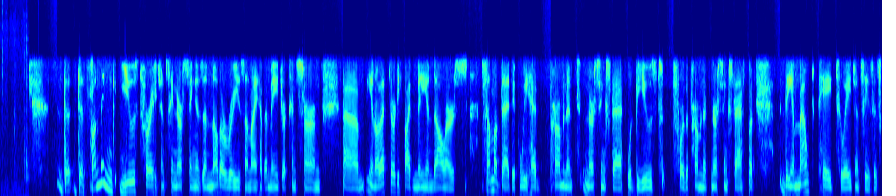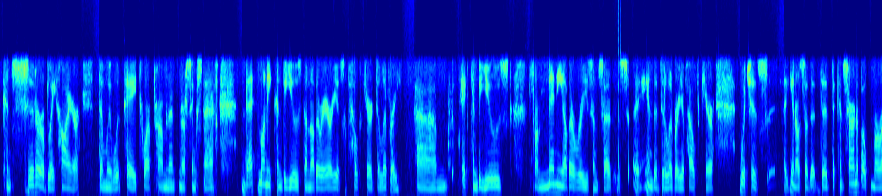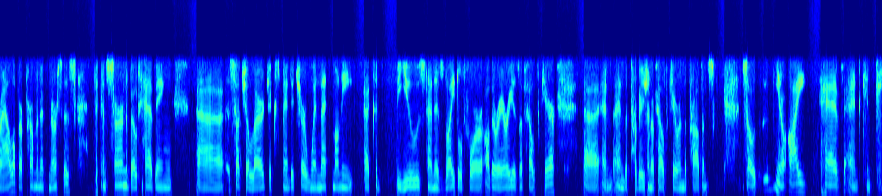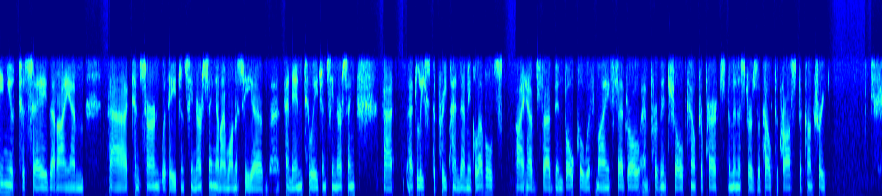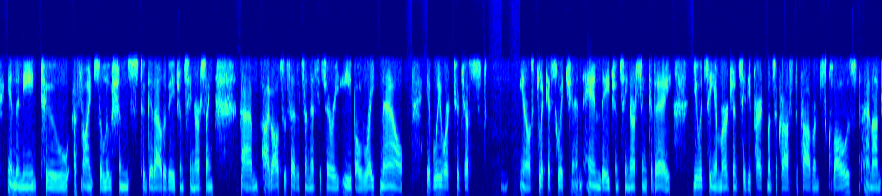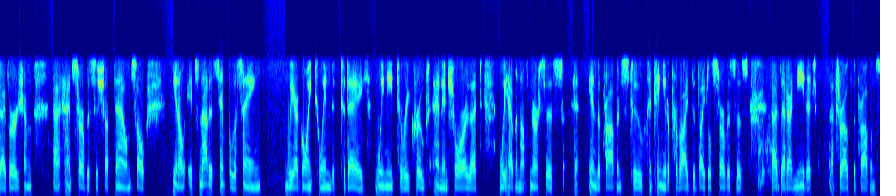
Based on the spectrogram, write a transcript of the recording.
The, the funding used for agency nursing is another reason I have a major concern. Um, you know, that $35 million, some of that, if we had permanent nursing staff, would be used for the permanent nursing staff, but the amount paid to agencies is considerably higher than we would pay to our permanent nursing staff. That money can be used in other areas of healthcare delivery. Um, it can be used for many other reasons uh, in the delivery of healthcare, which is, you know, so the, the, the concern about morale of our permanent nurses, the concern about having uh, such a large expenditure when that money uh, could be used and is vital for other areas of healthcare. Uh, and and the provision of healthcare in the province. So, you know, I have and continue to say that I am uh, concerned with agency nursing, and I want to see a, an end to agency nursing, uh, at least the pre-pandemic levels. I have uh, been vocal with my federal and provincial counterparts, the ministers of health across the country, in the need to find solutions to get out of agency nursing. Um, I've also said it's a necessary evil. Right now, if we were to just you know, flick a switch and end agency nursing today, you would see emergency departments across the province closed and on diversion uh, and services shut down. So, you know, it's not as simple as saying we are going to end it today. We need to recruit and ensure that we have enough nurses in the province to continue to provide the vital services uh, that are needed uh, throughout the province.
